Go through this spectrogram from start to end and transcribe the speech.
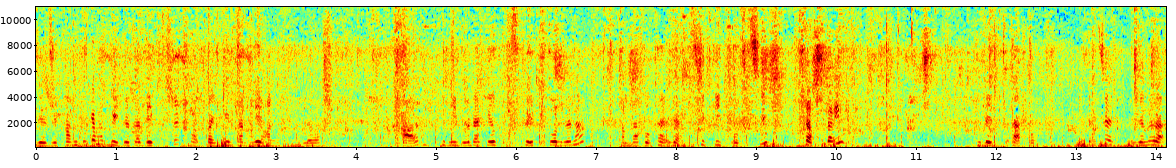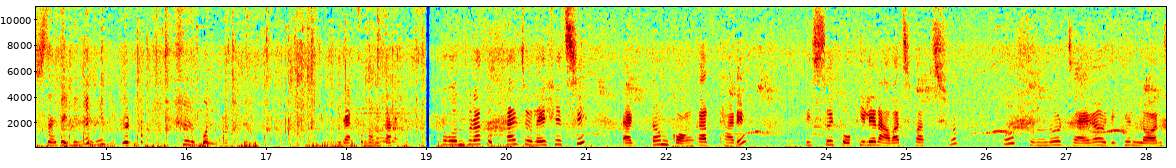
যে যেখান থেকে আমার ভিডিওটা দেখছ, সবাইকে জানাই অনেক ভালোবাসা। আর ভিডিওটা কেউ স্ক্রিপ করবে না। আমরা কোথায় যাচ্ছি, কী করছি, সবটাই দেখতে থাকো। ঠিক আছে? এই জন্য রাস্তায় বেরিয়ে আমি ভিডিওটা শুরু করলাম। দেখো তোমরা। দেখো বন্ধুরা কোথায় চলে এসেছি? একদম গঙ্গার ধারে। নিশ্চয়ই কোকিলের আওয়াজ পাচ্ছ। খুব সুন্দর জায়গা ওইদিকে লঞ্চ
